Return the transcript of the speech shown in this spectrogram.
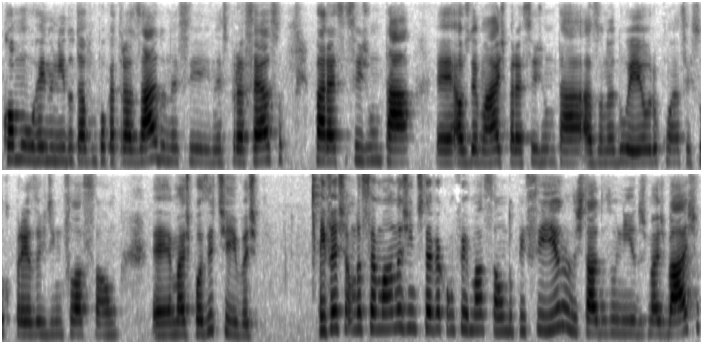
como o Reino Unido estava um pouco atrasado nesse, nesse processo, parece se juntar é, aos demais, parece se juntar à zona do euro com essas surpresas de inflação é, mais positivas. E fechando a semana, a gente teve a confirmação do PCI nos Estados Unidos mais baixo,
